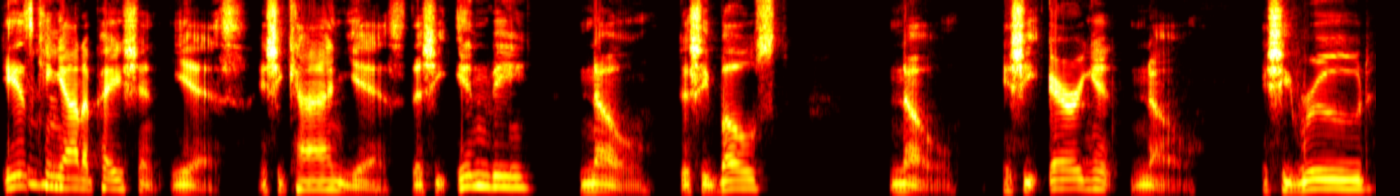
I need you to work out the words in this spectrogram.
Is Mhm. Kenyatta patient? Yes. Is she kind? Yes. Does she envy? No. Does she boast? No. Is she arrogant? No. Is she rude?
